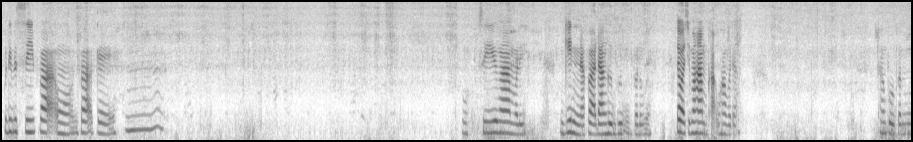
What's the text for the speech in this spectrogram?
กูดีเป็นสีฟ้าอ่อนฟ้าแก่สีงามอะดิกินนะฟ้าดังหึมหึมไปเลยเจ้าว่าชิมาห้ามเขาห้ามไปจังทางผูกก็มี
